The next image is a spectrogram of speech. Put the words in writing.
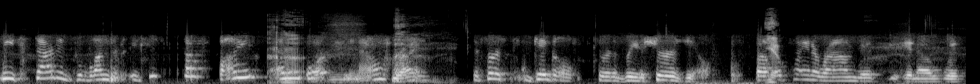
we started to wonder, is this so funny anymore? You know? Right. The first giggle sort of reassures you. But Yep. we're playing around with you know with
